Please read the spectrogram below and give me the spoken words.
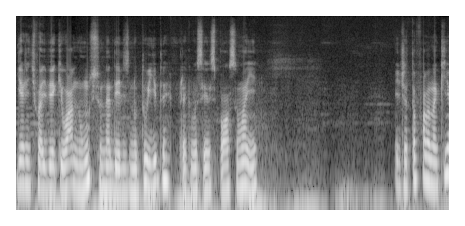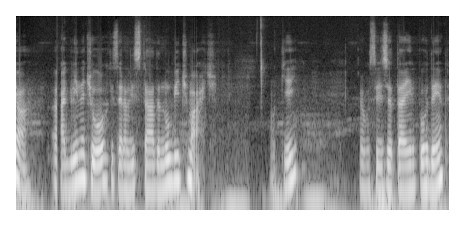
E a gente vai ver aqui o anúncio né, deles no Twitter, para que vocês possam aí. E já estou falando aqui, ó, a Glee Network será listada no Bitmart, ok? Para vocês já tá indo por dentro.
